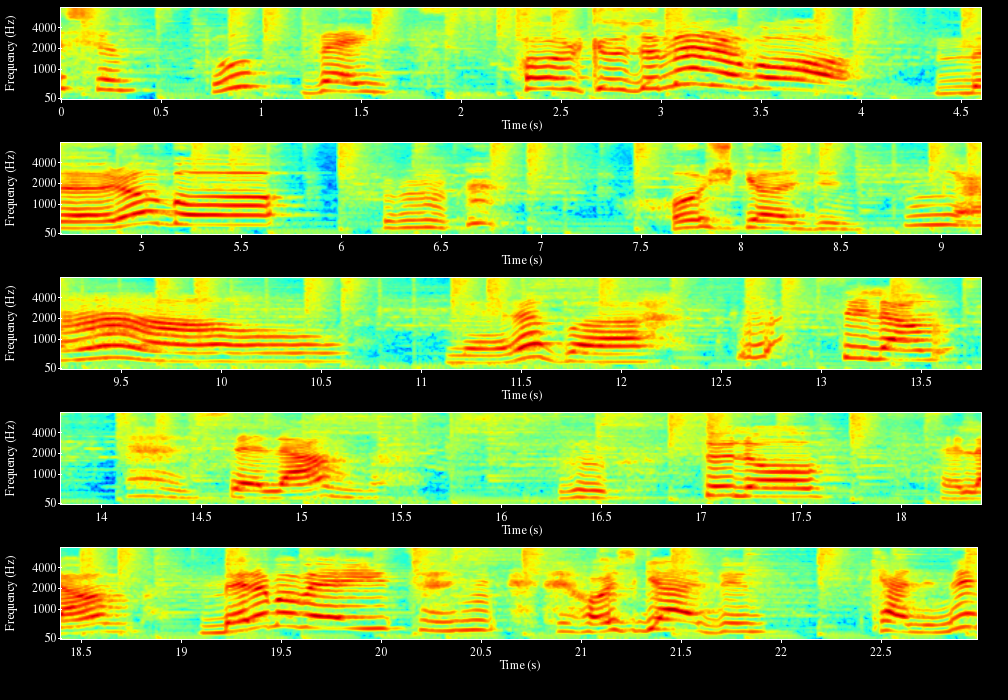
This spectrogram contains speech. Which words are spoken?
Tanışın bu Wade. Herkese merhaba. Merhaba. Hoş geldin. Miau. Merhaba. Selam. Selam. Selam. Selam. Merhaba Wade. Hoş geldin. Kendini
